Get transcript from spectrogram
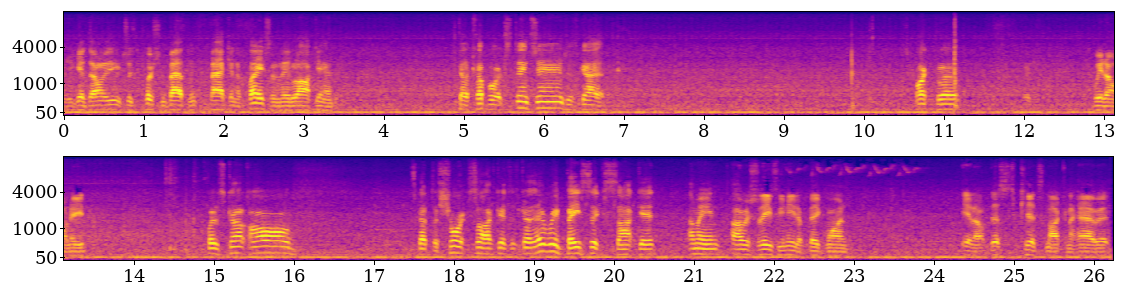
when You get down, you just push them back, back into place and they lock in. Got a couple extensions, it's got spark plug, we don't need. But it's got all, it's got the short sockets, it's got every basic socket. I mean, obviously if you need a big one, you know, this kit's not going to have it.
